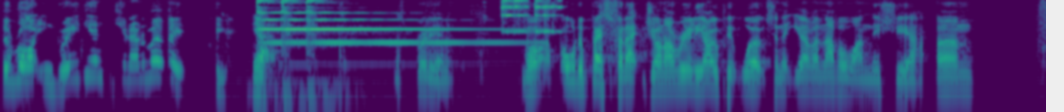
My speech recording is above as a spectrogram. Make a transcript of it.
the right ingredients. You know what I mean? Yeah, That's brilliant. Well, all the best for that, John. I really hope it works and that you have another one this year. Um, There's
